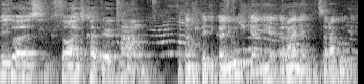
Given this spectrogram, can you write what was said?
because thorns cut their tongue потому что эти колючки, они ранят, царапают их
